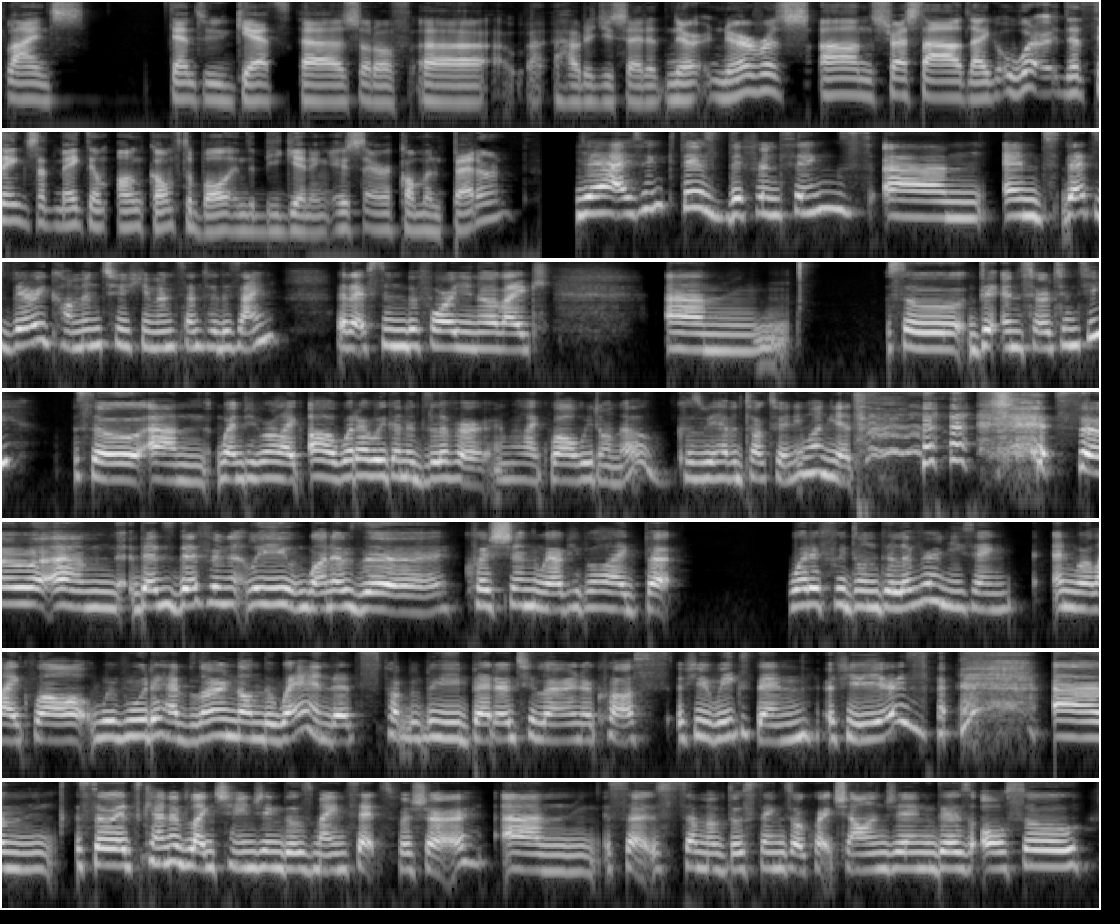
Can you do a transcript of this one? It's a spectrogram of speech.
clients tend to get uh, sort of uh, how did you say that? Ner nervous on stressed out like what are the things that make them uncomfortable in the beginning? Is there a common pattern? Yeah i think there's different things um, and that's very common to human-centered design that i've seen before you know like um, so the uncertainty so um, when people are like, "Oh, what are we going to deliver?" and we're like, "Well, we don't know because we haven't talked to anyone yet." so um, that's definitely one of the questions where people are like, "But what if we don't deliver anything?" And we're like, "Well, we would have learned on the way, and that's probably better to learn across a few weeks than a few years." um, so it's kind of like changing those mindsets for sure. Um, so some of those things are quite challenging. There's also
